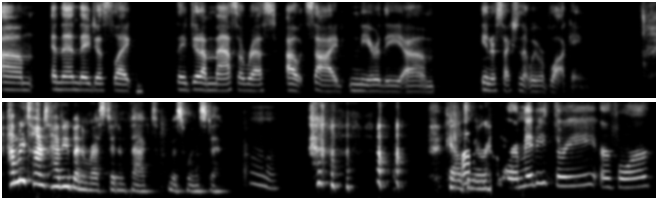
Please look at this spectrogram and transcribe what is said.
Um, and then they just like they did a mass arrest outside near the um, intersection that we were blocking. How many times have you been arrested, in fact, Miss Winstead? Hmm. Or maybe three or four.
